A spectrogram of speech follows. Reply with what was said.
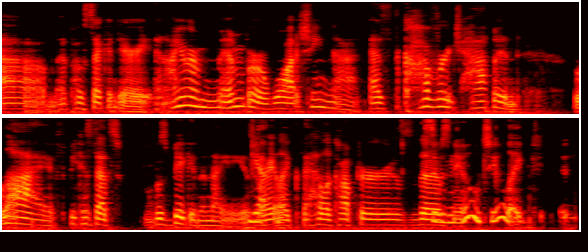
um, at post secondary, and I remember watching that as the coverage happened live because that's was big in the nineties, Yeah. right? Like the helicopters, the So it was new too. Like it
